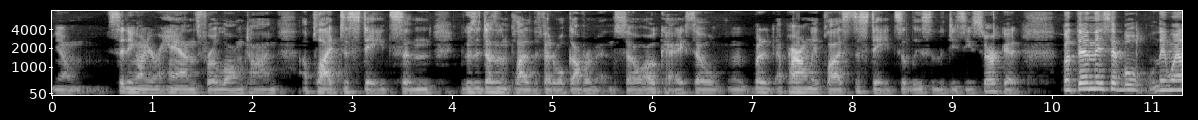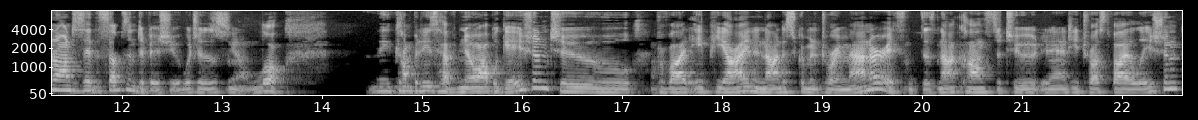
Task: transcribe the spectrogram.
you know sitting on your hands for a long time applied to states and because it doesn't apply to the federal government. So okay so but it apparently applies to states at least in the dc circuit. But then they said well they went on to say the substantive issue which is you know look the companies have no obligation to provide API in a non discriminatory manner. It does not constitute an antitrust violation.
